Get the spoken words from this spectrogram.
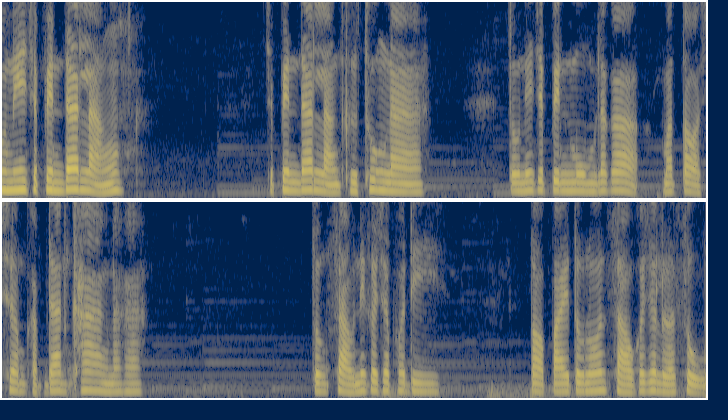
รงนี้จะเป็นด้านหลัง จะเป็นด้านหลังคือทุ่งนา ตรงนี้จะเป็นมุมแล้วก็มาต่อเชื่อมกับด้านข้างนะคะ ตรงเสานี่ก็จะพอดี ต่อไปตรงโน้นเสาก็จะเหลือสูง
